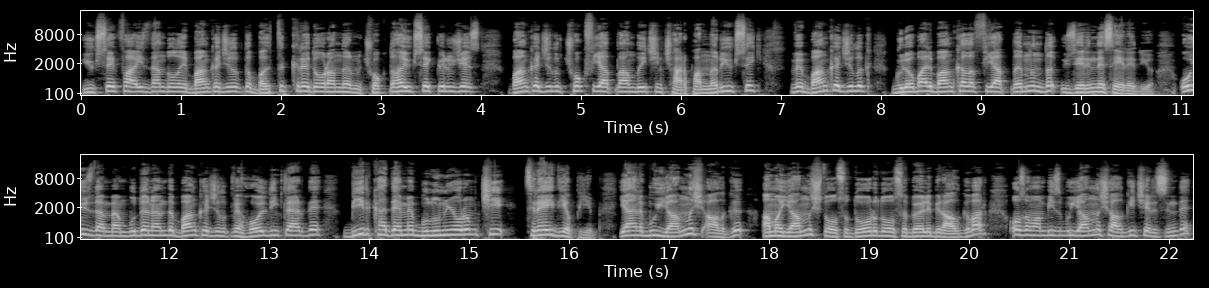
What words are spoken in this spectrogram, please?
Yüksek faizden dolayı bankacılıkta batık kredi oranlarını çok daha yüksek göreceğiz. Bankacılık çok fiyatlandığı için çarpanları yüksek ve bankacılık global bankalı fiyatlarının da üzerinde seyrediyor. O yüzden ben bu dönemde bankacılık ve holdinglerde bir kademe bulunuyorum ki trade yapayım. Yani bu yanlış algı ama yanlış da olsa doğru da olsa böyle bir algı var. O zaman biz bu yanlış algı içerisinde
